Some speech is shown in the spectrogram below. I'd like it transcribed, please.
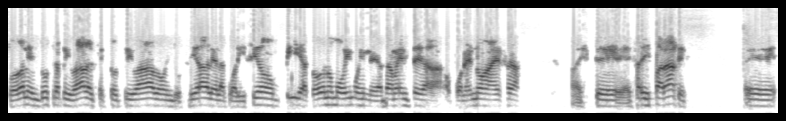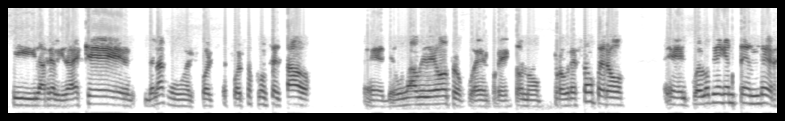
toda la industria privada, el sector privado, industriales, la coalición, PIA, todos nos movimos inmediatamente a oponernos a esa a este disparate. Eh, y la realidad es que, ¿verdad? Con esfuerzos concertados eh, de un lado y de otro, pues el proyecto no progresó, pero el pueblo tiene que entender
